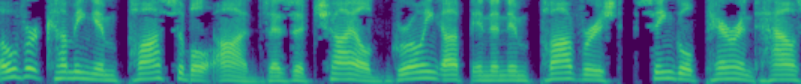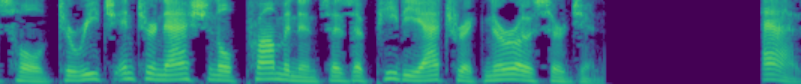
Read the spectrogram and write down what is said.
Overcoming impossible odds as a child growing up in an impoverished, single-parent household to reach international prominence as a pediatric neurosurgeon. As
